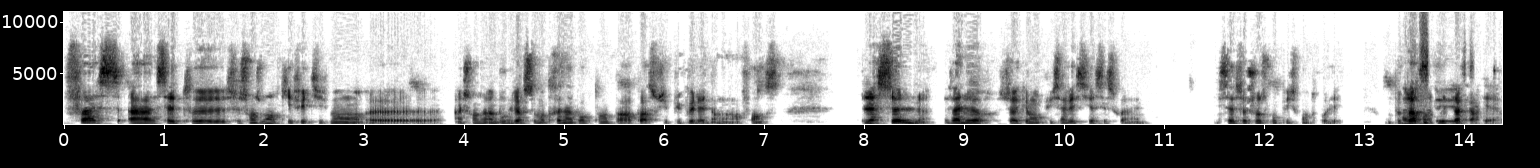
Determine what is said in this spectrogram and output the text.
face à cette, euh, ce changement, qui est effectivement euh, un, un, bouleversement très important par rapport à ce que j'ai pu connaître dans mon enfance, la seule valeur sur laquelle on puisse investir, c'est soi-même. C'est la seule chose qu'on puisse contrôler. On ne peut pas contrôler sa carrière.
